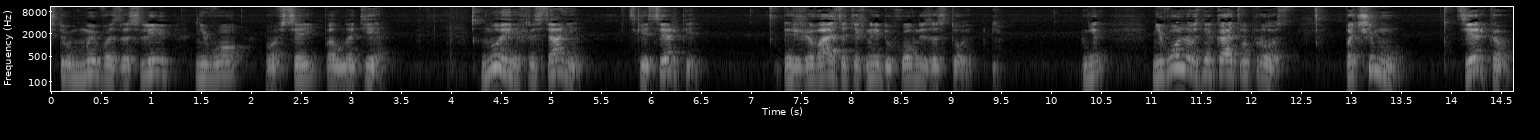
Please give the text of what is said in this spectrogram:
что мы возросли в Него во всей полноте». Многие христианские церкви переживают затяжный духовный застой. Невольно возникает вопрос, почему церковь,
